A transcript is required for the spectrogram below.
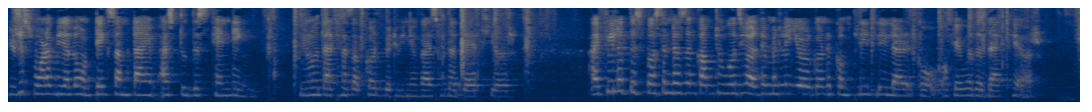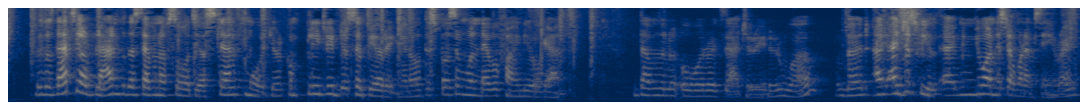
you just want to be alone take some time as to this ending you know that has occurred between you guys with a death here I feel if this person doesn't come towards you, ultimately you're going to completely let it go, okay, with a death here. Because that's your plan with the Seven of Swords, your stealth mode. You're completely disappearing, you know. This person will never find you again. That was a little over-exaggerated. Well, but I, I just feel, I mean, you understand what I'm saying, right?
